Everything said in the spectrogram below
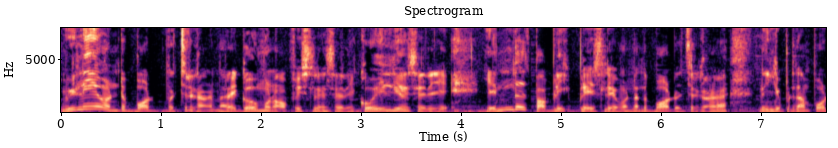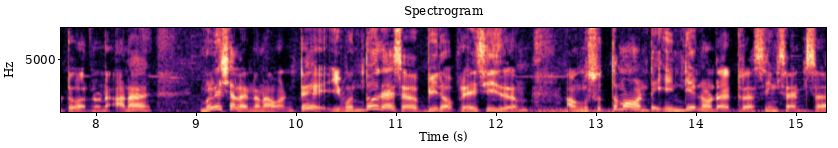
வெளியே வந்துட்டு பாட் வச்சுருக்காங்க. நிறைய கவர்மெண்ட் ஆஃபீஸ்லேயும் சரி கோயில்லையும் சரி எந்த பப்ளிக் பிளேஸ்லேயும் வந்துட்டு அந்த பாட் வச்சுருக்காங்க. நீங்கள் இப்படி தான் போட்டு வரணும்னு. ஆனால் மலேசியாவில் என்னென்னா வந்துட்டு இவன் though there's a bit of racism அவங்க சுத்தமாக வந்துட்டு இந்தியனோட ட்ரெஸ்ஸிங் சென்ஸை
